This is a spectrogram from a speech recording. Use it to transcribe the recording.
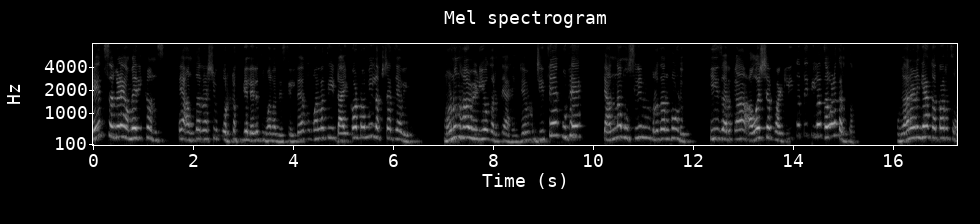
हेच सगळे अमेरिकन्स हे आंतरराष्ट्रीय कोर्टात गेलेले तुम्हाला दिसतील. तेव्हा तुम्हाला ती डायकॉटॉमी लक्षात यावी. म्हणून हा व्हिडिओ करते आहे. जे जिथे कुठे त्यांना मुस्लिम ब्रदरहुड ही जर का आवश्यक वाटली तर ते तिला जवळ करतात. उदाहरण घ्या कतारचं.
